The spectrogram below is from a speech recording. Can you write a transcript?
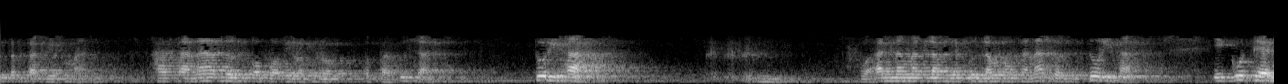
tetap kafirman. Hasanatun opo biro-biro kebagusan. Turihah wa anna man lam yakun lahu hasanatun turiha iku den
